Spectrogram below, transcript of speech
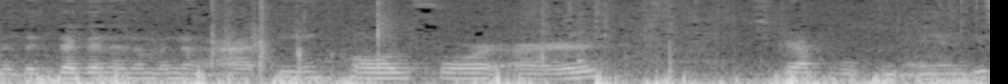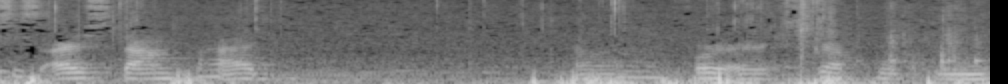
nadagdagan na naman ng ating haul for our. Ayan, this is our stamp pad uh, for our scrapbooking.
